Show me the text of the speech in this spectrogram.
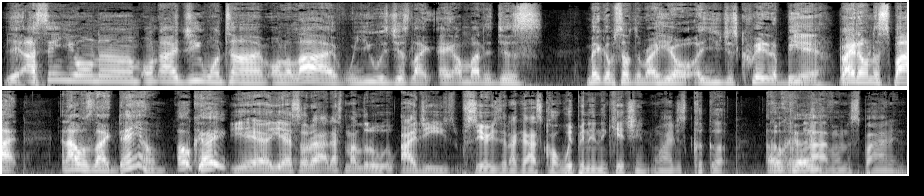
You know Yeah, I seen you on um on IG one time on a live when you was just like, "Hey, I'm about to just make up something right here," and you just created a beat Yeah. right on the spot, and I was like, "Damn, okay." Yeah, yeah. So that, that's my little IG series that I got. It's called Whipping in the Kitchen, where I just cook up, cook Okay. up live on the spot, and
